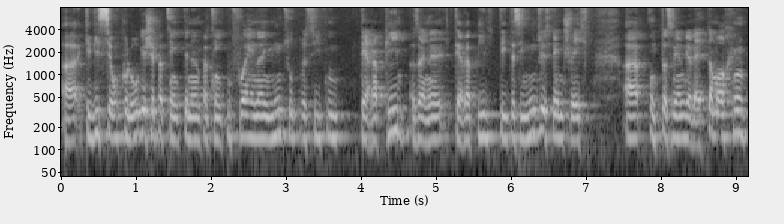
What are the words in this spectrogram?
äh, gewisse onkologische Patientinnen und Patienten vor einer immunsuppressiven Therapie, also eine Therapie, die das Immunsystem schwächt. und das werden wir weitermachen.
